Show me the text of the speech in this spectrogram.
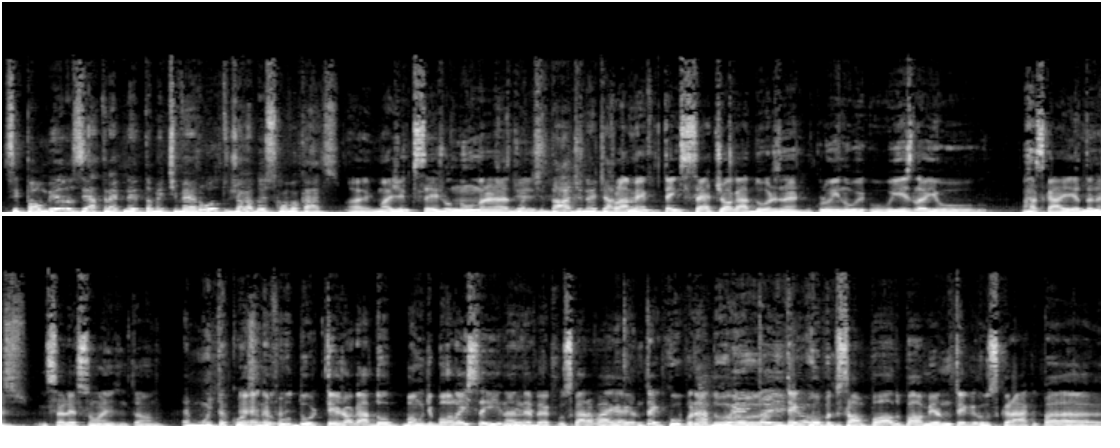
se Palmeiras e Atlético Mineiro também tiveram outros jogadores convocados? Ah, imagino que seja o número, né? De... Quantidade, né, de O Flamengo tem sete jogadores, né? Incluindo o Isla e o Rascaeta, Isso. né? Em seleções, então. É muita coisa, É, né, o duro ter jogador bom de bola é isso aí, né, Nebeco? Os caras vai, aí não tem culpa, né? Do, do- aí, tem viu? culpa do São Paulo, do Palmeiras não ter os craques pra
